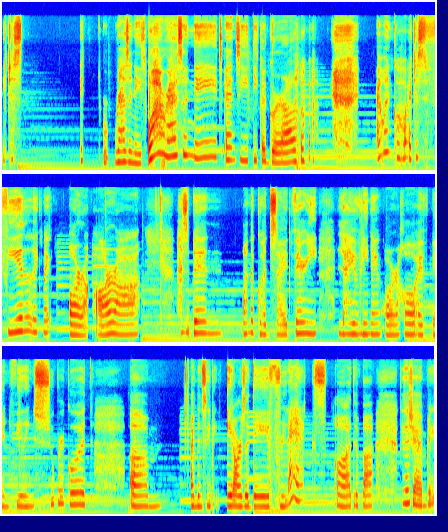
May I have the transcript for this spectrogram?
it just, it resonates. Oh, resonates! NCT ka, girl. Ewan ko, I just feel like my aura, aura has been on the good side. Very lively na yung aura ko. I've been feeling super good. Um, I've been sleeping 8 hours a day. Flex! Oh, diba? Kasi syempre,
